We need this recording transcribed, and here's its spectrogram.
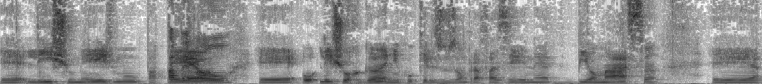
é, lixo mesmo, papel, é, lixo orgânico que eles usam para fazer né, biomassa. É,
